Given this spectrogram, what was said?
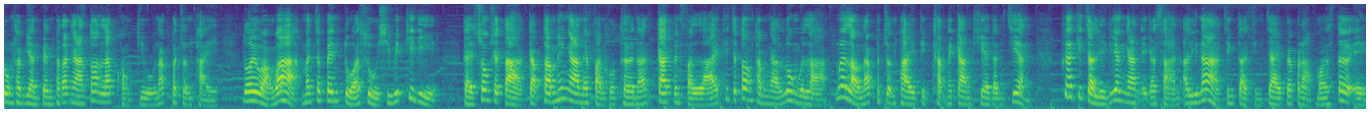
ลงทะเบียนเป็นพนักงานต้อนรับของกิวนักผจญภัย โดยหวังว่ามันจะเป็นตั๋วสู่ชีวิตที่ดี แต่โชคชะตากลับทำให้งานในฝันของเธอนั้น กลายเป็นฝันร้ายที่จะต้องทำงานล่วงเวลา เมื่อเหล่านักผจญภัยติดขัดในการเคลียร์ดันเจียน เพื่อที่จะหลีกเลี่ยงงานเอกสารอารีนาจึงตัดสินใจไปปราบมอนสเตอร์เอง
